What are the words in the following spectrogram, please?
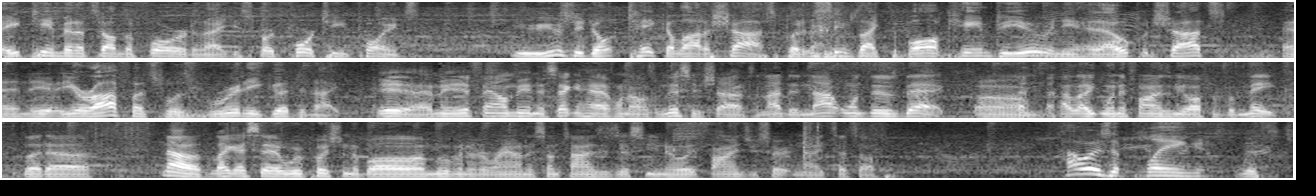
18 minutes on the floor tonight, you scored 14 points. You usually don't take a lot of shots, but it seems like the ball came to you and you had open shots, and your offense was really good tonight. Yeah, I mean, it found me in the second half when I was missing shots, and I did not want those back. Um, I like when it finds me off of a make. But uh, no, like I said, we're pushing the ball, moving it around, and sometimes it's just, you know, it finds you certain nights. That's all. How is it playing with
